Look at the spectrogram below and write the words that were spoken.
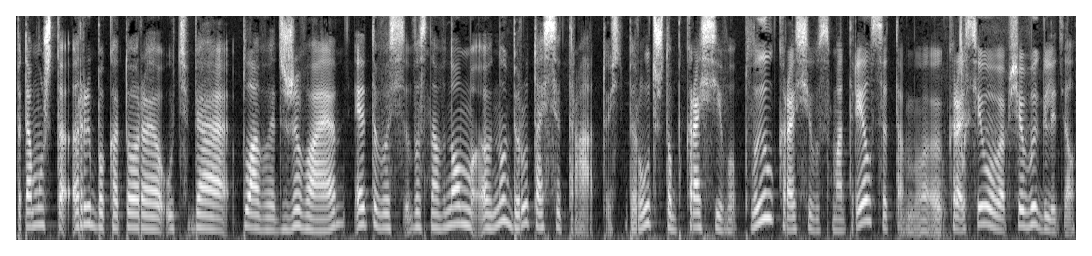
Потому что рыба, которая у тебя плавает живая, это в, в основном, э, ну, берут осетра, то есть берут, чтобы красиво плыл, красиво смотрелся, там, э, красиво вообще выглядел.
